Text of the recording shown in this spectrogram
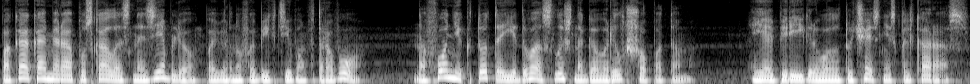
Пока камера опускалась на землю, повернув объективом в траву, на фоне кто-то едва слышно говорил шепотом – я переигрывал эту часть несколько раз.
